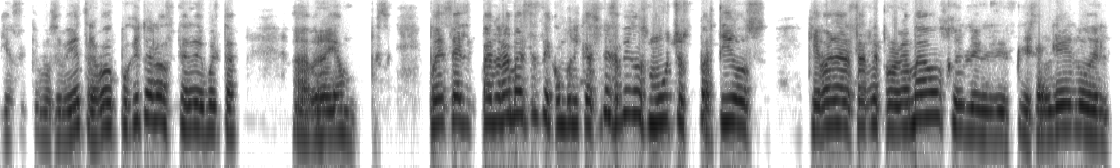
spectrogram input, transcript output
ya sé cómo se me había trabado un poquito, ahora vamos a tener de vuelta a Brian. Pues, pues el panorama este es de comunicaciones, amigos, muchos partidos que van a estar reprogramados. Les, les hablé lo del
